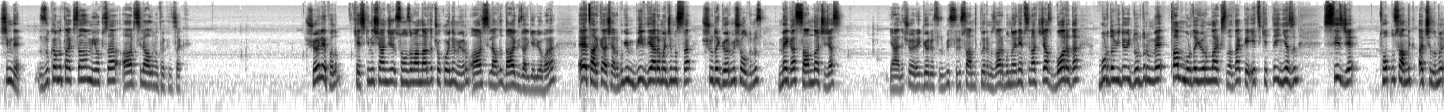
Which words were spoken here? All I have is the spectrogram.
Şimdi Zuka mı taksam yoksa ağır silahlı mı takılsak? Şöyle yapalım. Keskin nişancı son zamanlarda çok oynamıyorum. Ağır silahlı daha güzel geliyor bana. Evet arkadaşlar bugün bir diğer amacımızsa şurada görmüş olduğunuz mega sandığı açacağız. Yani şöyle görüyorsunuz bir sürü sandıklarımız var. Bunların hepsini açacağız. Bu arada burada videoyu durdurun ve tam burada yorumlar kısmına dakikayı etiketleyin yazın. Sizce toplu sandık açılımı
